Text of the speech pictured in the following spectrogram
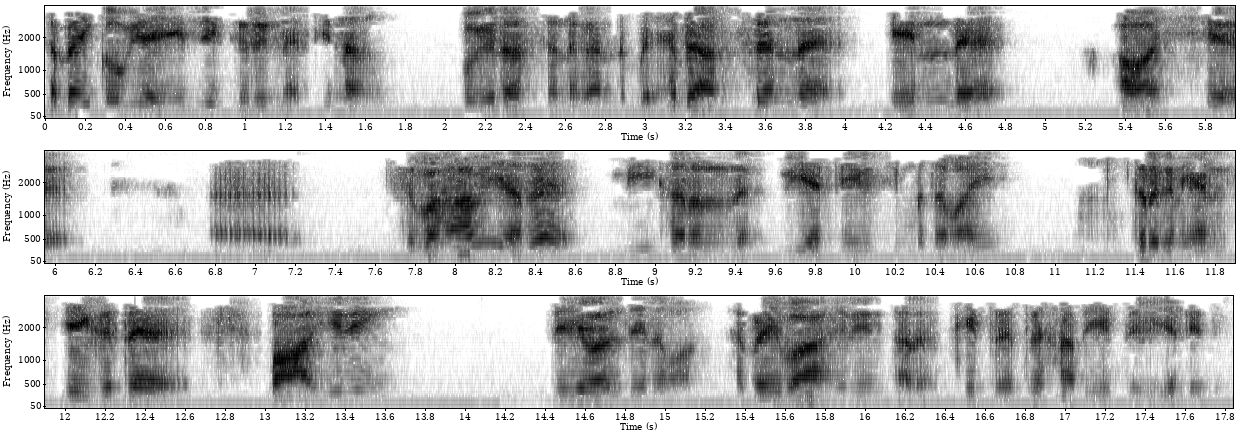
හැබැයි ගොවියා ඒ දේ කරේ නැතිනම් ගොවියට අස්සන්න ගන්න බෑ. හැබැයි අස්සන්න එන්න අවශ්‍ය ස්වභාවය අර වී කරල වී ඇටේ විසින්ම තමයි කරගෙන යන්නේ. ඒකට බාහිරින් දේවල් දෙනවා. හැබැයි බාහිරින් අර කිටට හරියට වී ඇටේ.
